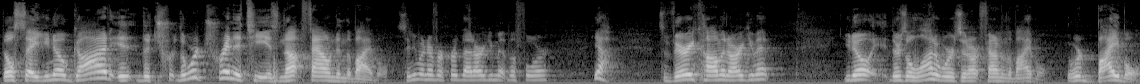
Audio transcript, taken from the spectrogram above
They'll say, you know, God, is, the, tr- the word Trinity is not found in the Bible. Has anyone ever heard that argument before? Yeah, it's a very common argument. You know, there's a lot of words that aren't found in the Bible. The word Bible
